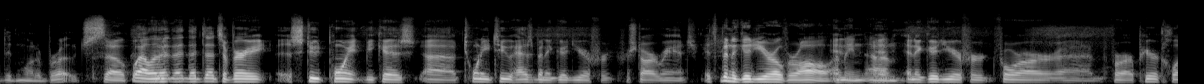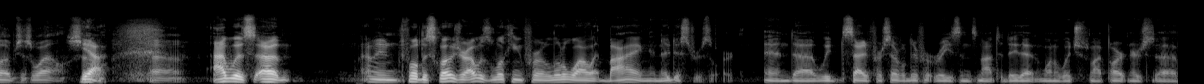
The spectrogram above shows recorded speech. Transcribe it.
didn't want to broach. So well, and that, that, that's a very astute point because uh, 22 has been a good year for, for Star Ranch. It's been a good year overall. And, I mean, um, and, and, a good year for for our uh, for our peer clubs as well. So, yeah, uh, I was. Um, I mean, full disclosure, I was looking for a little while at buying a nudist resort and uh, we decided for several different reasons not to do that. And one of which was my partners uh,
